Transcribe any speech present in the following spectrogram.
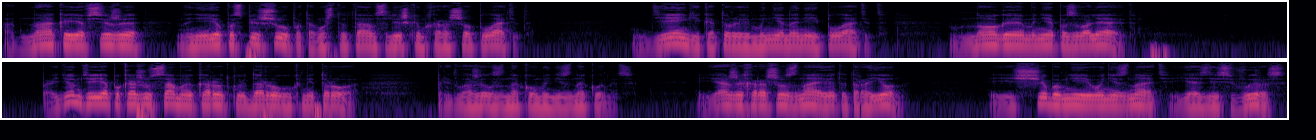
Однако я все же на нее поспешу, потому что там слишком хорошо платят. Деньги, которые мне на ней платят, многое мне позволяют. «Пойдемте, я покажу самую короткую дорогу к метро», — предложил знакомый незнакомец. «Я же хорошо знаю этот район». Еще бы мне его не знать, я здесь вырос.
